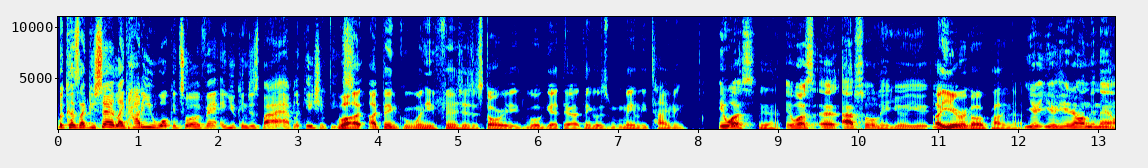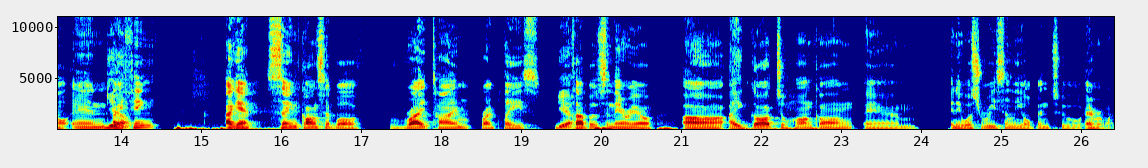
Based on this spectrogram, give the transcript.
because like you said, like, how do you walk into an event and you can just buy an application piece? well, I, I think when he finishes the story, we'll get there. I think it was mainly timing. It was. Yeah. It was uh, absolutely. You you A year ago, probably not. You you hit it on the nail, and I think again, same concept of right time, right place yeah, type of scenario. Uh, I got to Hong Kong, um, and it was recently open to everyone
